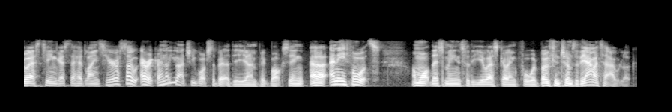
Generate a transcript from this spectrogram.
US team gets the headlines here. So, Eric, I know you actually watched a bit of the Olympic boxing. Uh, any thoughts on what this means for the US going forward, both in terms of the amateur outlook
